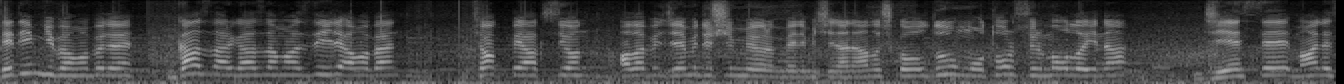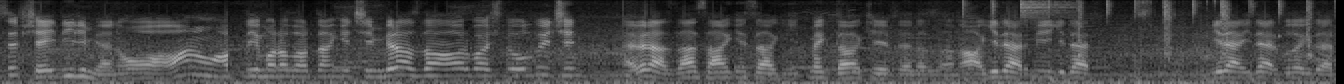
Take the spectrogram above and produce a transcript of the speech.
Dediğim gibi ama böyle gazlar gazlamaz değil ama ben çok bir aksiyon alabileceğimi düşünmüyorum benim için. Hani alışık olduğum motor sürme olayına GS'de maalesef şey değilim yani. O atlayayım aralardan geçeyim. Biraz daha ağır başlı olduğu için ya biraz daha sakin sakin gitmek daha keyifli en azından. Ha gider mi? Gider. Gider gider bu da gider.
